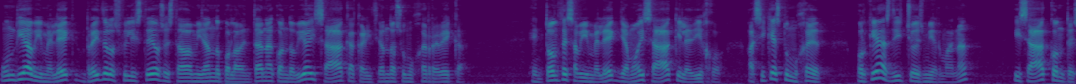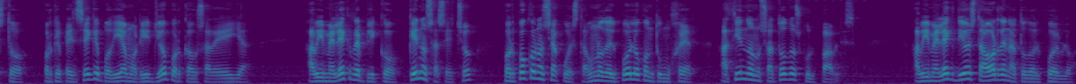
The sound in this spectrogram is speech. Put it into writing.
Un día Abimelech, rey de los filisteos, estaba mirando por la ventana cuando vio a Isaac acariciando a su mujer Rebeca. Entonces Abimelech llamó a Isaac y le dijo Así que es tu mujer. ¿Por qué has dicho es mi hermana? Isaac contestó Porque pensé que podía morir yo por causa de ella. Abimelech replicó ¿Qué nos has hecho? Por poco no se acuesta uno del pueblo con tu mujer, haciéndonos a todos culpables. Abimelech dio esta orden a todo el pueblo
